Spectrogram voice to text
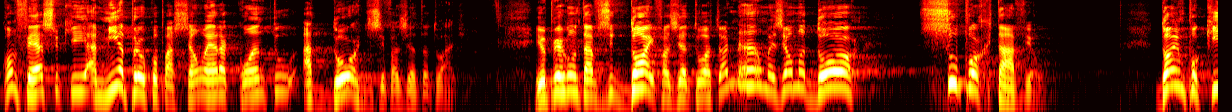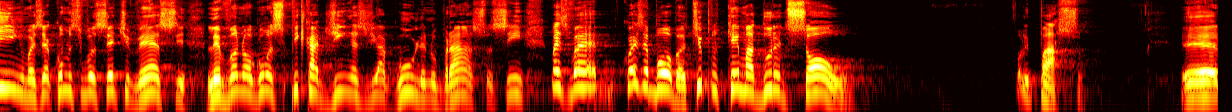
confesso que a minha preocupação era quanto à dor de se fazer a tatuagem. Eu perguntava se dói fazer a tua. Não, mas é uma dor suportável. Dói um pouquinho, mas é como se você tivesse levando algumas picadinhas de agulha no braço, assim. Mas vai, coisa boba, tipo queimadura de sol. Falei, passo. É,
